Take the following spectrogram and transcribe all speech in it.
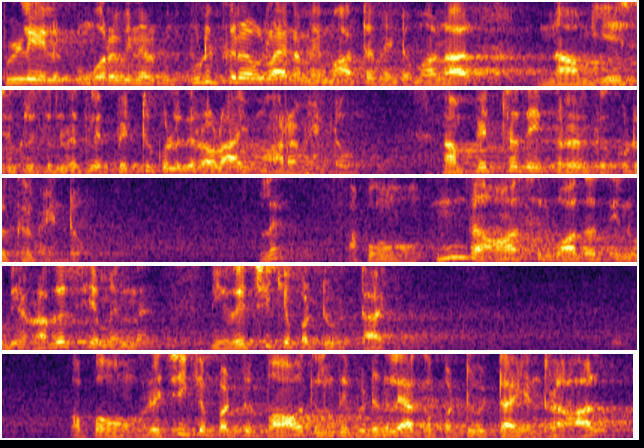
பிள்ளைகளுக்கும் உறவினருக்கும் கொடுக்கிறவர்களாய் நம்மை மாற்ற வேண்டுமானால் நாம் இயேசு கிறிஸ்துவனிடத்தில் பெற்றுக்கொள்கிறவர்களாய் மாற வேண்டும். நாம் பெற்றதை பிறருக்கு கொடுக்க வேண்டும். இல்லை? அப்போது இந்த ஆசிர்வாதத்தினுடைய ரகசியம் என்ன? நீ ரசிக்கப்பட்டு விட்டாய். அப்போ ரசிக்கப்பட்டு பாவத்திலிருந்து விடுதலையாக்கப்பட்டு விட்டாய் என்றால்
